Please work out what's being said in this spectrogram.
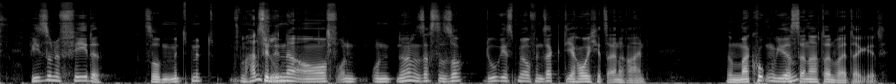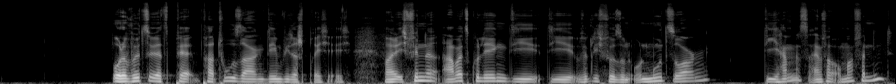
jetzt wie so eine Fehde. So mit, mit. Zylinder auf und, und ne, dann sagst du so, du gehst mir auf den Sack, dir hau ich jetzt eine rein. So, mal gucken, wie das Mhm. danach dann weitergeht. Oder würdest du jetzt per, partout sagen, dem widerspreche ich? Weil ich finde, Arbeitskollegen, die, die wirklich für so einen Unmut sorgen, die haben es einfach auch mal verdient,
